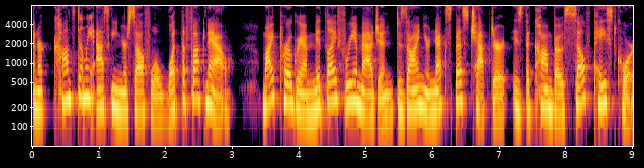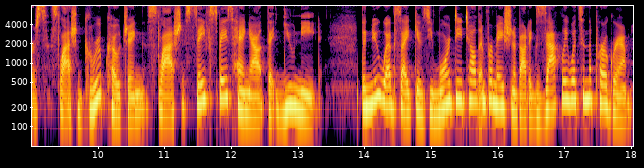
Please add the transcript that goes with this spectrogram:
and are constantly asking yourself, well, what the fuck now? My program, Midlife Reimagine Design Your Next Best Chapter, is the combo self paced course slash group coaching slash safe space hangout that you need. The new website gives you more detailed information about exactly what's in the program,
